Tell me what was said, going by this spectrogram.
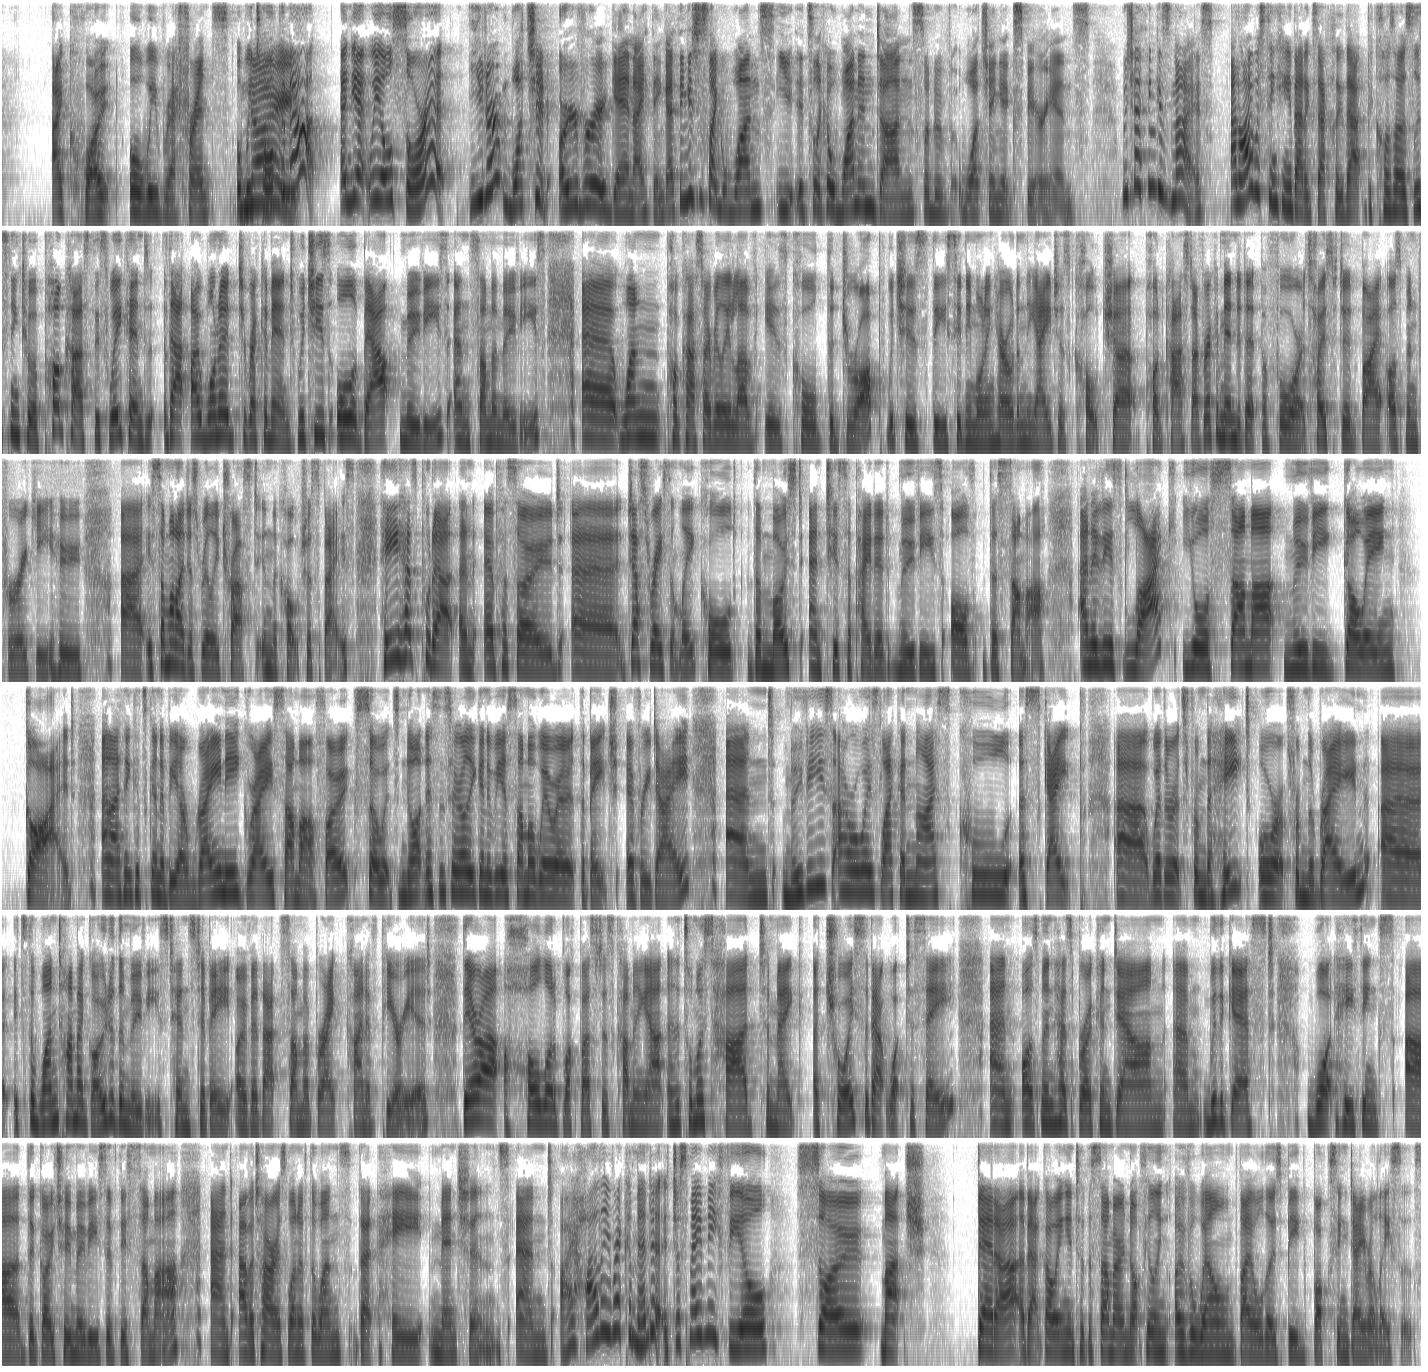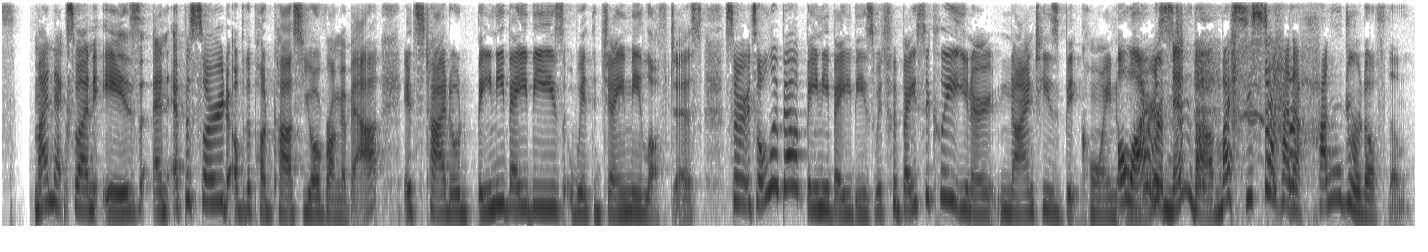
I quote or we reference or we No. talk about. And yet we all saw it. You don't watch it over again, I think. I think it's just like once you, it's like a one and done sort of watching experience, which I think is nice. And I was thinking about exactly that because I was listening to a podcast this weekend that I wanted to recommend, which is all about movies and summer movies. Uh, one podcast I really love is called The Drop, which is the Sydney Morning Herald and the Ages Culture podcast. I've recommended it before. It's hosted by Osman Faruqi, who uh, is someone I just really trust in the culture space. He has put out an episode uh, just recently called The Most Anticipated Movies of the Summer. And it is like your summer movie going guide. And I think it's going to be a rainy, grey summer, folks. So it's not necessarily going to be a summer where we're at the beach every day. And movies are always like a nice, cool escape, uh, whether it's from the heat or from the rain. Uh, it's the one time I go to the movies, tends to be over that summer break kind of period. There are a whole lot of blockbusters coming out, and it's almost hard to make a choice about what to see. And Osman has broken down um, with a guest what he thinks are the go to movies of this summer. And Avatar is one of the ones that he mentions. And I highly recommend it. It just made me feel so much better about going into the summer and not feeling overwhelmed by all those big Boxing Day releases. My next one is an episode of the podcast You're Wrong About. It's titled Beanie Babies with Jamie Loftus. So it's all about Beanie Babies, which were basically, you know, 90s Bitcoin. Oh, I remember. My sister had a hundred of them.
